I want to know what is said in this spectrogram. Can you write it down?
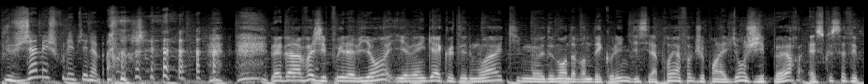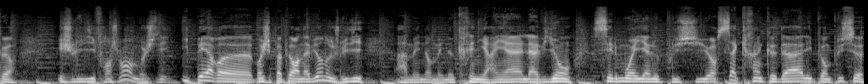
plus jamais je fous les pieds là-bas. La dernière fois, j'ai pris l'avion. Il y avait un gars à côté de moi qui me demande avant de décoller. Il me dit C'est la première fois que je prends l'avion, j'ai peur. Est-ce que ça fait peur? Et je lui dis Franchement, moi j'étais hyper. euh, moi j'ai pas peur en avion, donc je lui dis Ah, mais non, mais ne craignez rien. L'avion, c'est le moyen le plus sûr. Ça craint que dalle. Et puis en plus, euh,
